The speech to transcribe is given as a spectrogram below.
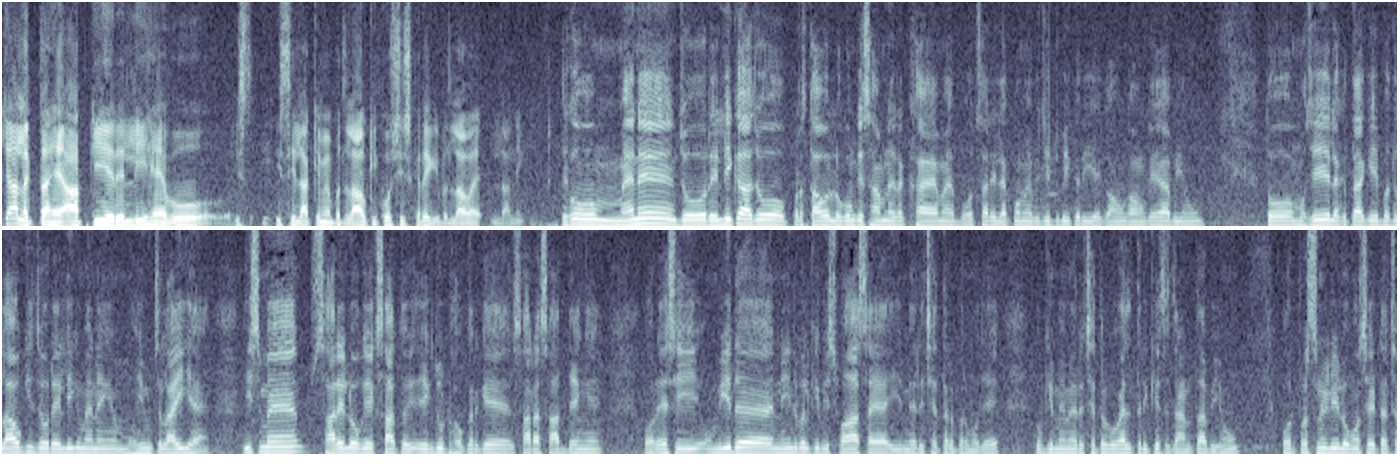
क्या लगता है, आपकी ये रैली है वो इस इस इलाके में बदलाव की कोशिश करेगी, बदलाव लाने की? देखो, मैंने जो रैली का जो प्रस्ताव लोगों के सामने रखा है, मैं बहुत सारे इलाकों में विज़िट भी करी है गाँव गाँव गया भी हूँ। तो मुझे ये लगता है कि बदलाव की जो रैली की मैंने मुहिम चलाई है, इसमें सारे लोग एक साथ, एकजुट होकर के सारा साथ देंगे। और ऐसी उम्मीद नहीं, बल्कि विश्वास है मेरे क्षेत्र पर मुझे, क्योंकि मैं मेरे क्षेत्र को वेल तरीके से जानता भी हूँ। और पर्सनली लोगों से टच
